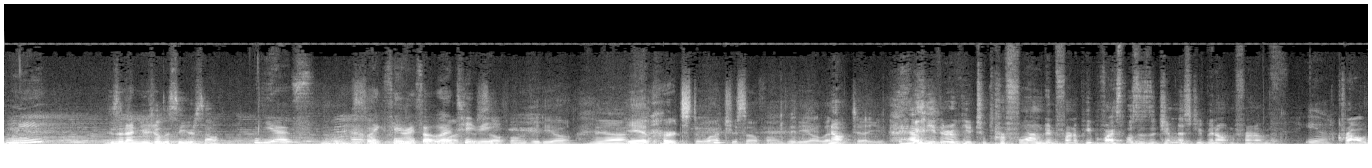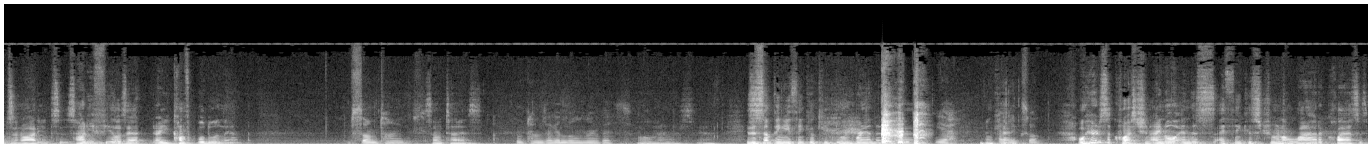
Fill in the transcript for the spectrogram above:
Me? Is it unusual to see yourself? Yes. Oh, I don't so like seeing myself to on watch TV. cell phone video. Yeah. It hurts to watch yourself on video, let Now, me tell you. have either of you two performed in front of people? I suppose as a gymnast, you've been out in front of Yeah, crowds and audiences. How do you feel? Is that are you comfortable doing that? sometimes. Sometimes, Sometimes I get a little nervous. a little nervous. Yeah. Is this something you think you'll keep doing, Brandon? Yeah, I okay. think so. Well, here's a question. I know, and this I think is true in a lot of classes.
